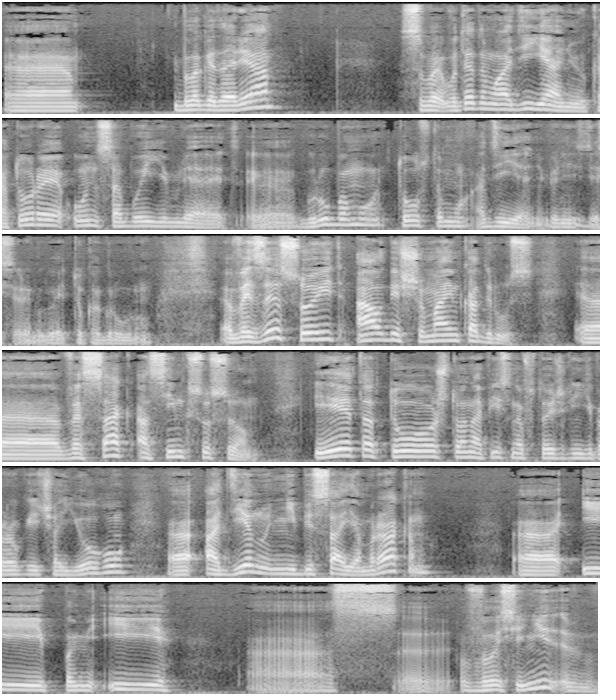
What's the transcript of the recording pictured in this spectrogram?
э, благодаря вот этому одеянию, которое он собой являет, э, грубому, толстому одеянию. Вернее, здесь Рэба говорит только грубому. Везе соит алби шумаем кадрус. Э, весак асим ксусом. И это то, что написано в той же книге пророка Ичайогу. Э, «Одену небеса я мраком, и, и э, волосини,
